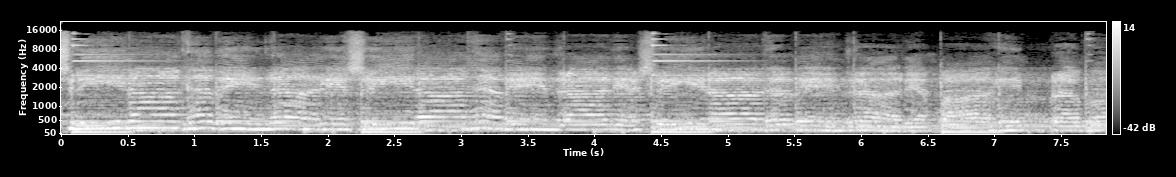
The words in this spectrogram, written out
श्रीराघवेन्द्रार्य श्रीराघवेन्द्रार्य श्रीराघवेन्द्रार्य पाहि प्रभो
